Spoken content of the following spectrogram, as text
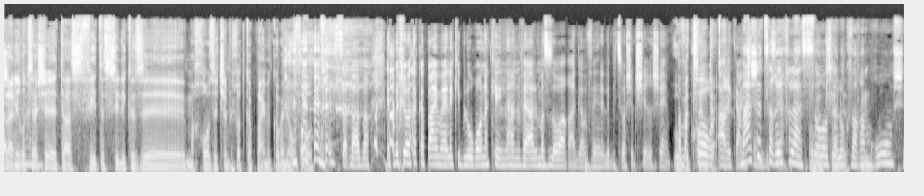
ענבל, אני רוצה שתאספי, תעשי לי כזה מחרוזת של מחיאות כפיים מכל מיני הופעות. סבבה. את מחיאות הכפיים האלה קיבלו רונה קינן ועלמה זוהר, אגב, לביצוע של שיר שבמקור ובצדק. אריק מה איינשטיין ביצע. שצריך לעשות, הלוא כבר כן. אמרו ש...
